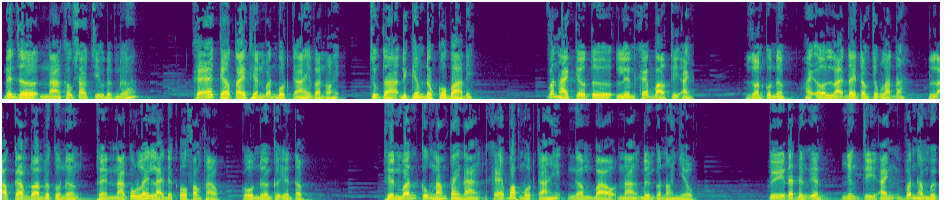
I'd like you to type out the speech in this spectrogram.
Đến giờ nàng không sao chịu được nữa. Khẽ kéo tay thiên vẫn một cái và nói Chúng ta đi kiếm độc cô bà đi. Văn Hải Kiều Tử liền khép bảo Trì anh Doãn cô nương, hãy ở lại đây trong chốc lát đã. Lão cam đoan với cô nương, thề nào cũng lấy lại được ô phong thảo. Cô nương cứ yên tâm. Thiên Mẫn cũng nắm tay nàng khẽ bóp một cái, ngầm bảo nàng đừng có nói nhiều. Tuy đã đứng yên, nhưng chỉ anh vẫn hầm hực,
